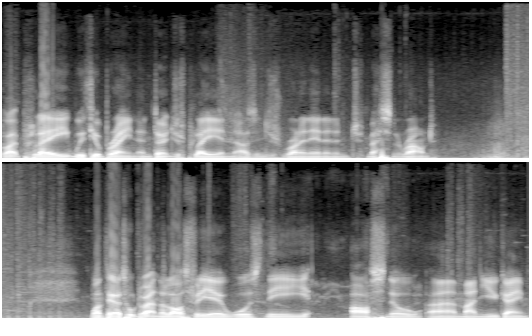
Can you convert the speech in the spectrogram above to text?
Like play with your brain and don't just play in as in just running in and just messing around. One thing I talked about in the last video was the Arsenal uh, Man U game.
